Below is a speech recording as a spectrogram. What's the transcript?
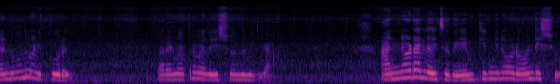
രണ്ട് മൂന്ന് മണിക്കൂർ. പറയാൻ മാത്രം വലിയ ഇഷ്യൂ ഒന്നുമില്ല. അന്നോടല്ല ചോദിച്ചത് എം കിങ്ങിനോട് ഓന്റെ ഇഷ്യൂ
